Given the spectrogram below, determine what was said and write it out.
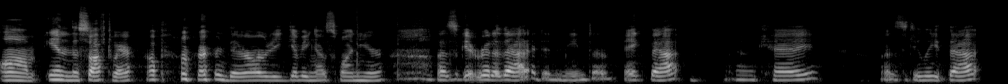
um, in the software. Oh, they're already giving us one here. Let's get rid of that. I didn't mean to make that. Okay, let's delete that.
